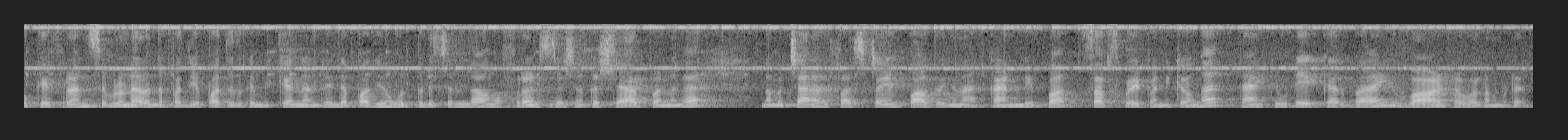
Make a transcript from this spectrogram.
ஓகே ஃப்ரெண்ட்ஸ் இவ்வளோ நேரம் இந்த பதிவை பார்த்ததுக்கு மிக்க நன்றி. இந்த பதிவு உங்களுக்கு பிடிச்சிருந்தா உங்கள் ஃப்ரெண்ட்ஸ் ரிலேஷனுக்கு ஷேர் பண்ணுங்கள் நம்ம சேனல் ஃபஸ்ட் டைம் பார்க்குறீங்கன்னா கண்டிப்பாக சப்ஸ்கிரைப் பண்ணிக்கோங்க. தேங்க்யூ டேக் கேர் பாய் வாழ்க வளமுடன்.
